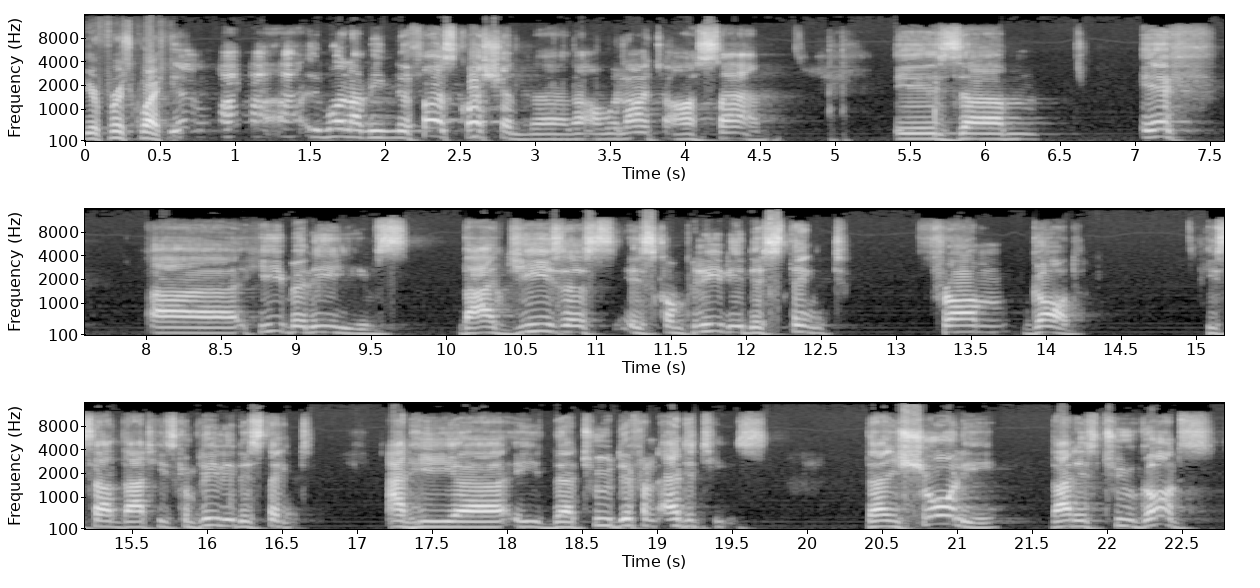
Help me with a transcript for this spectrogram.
your first question. Yeah, I, I, well, I mean, the first question uh, that I would like to ask Sam is um, if uh, he believes that Jesus is completely distinct from God. He said that he's completely distinct and he, uh, he they're two different entities. Then surely that is two gods.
